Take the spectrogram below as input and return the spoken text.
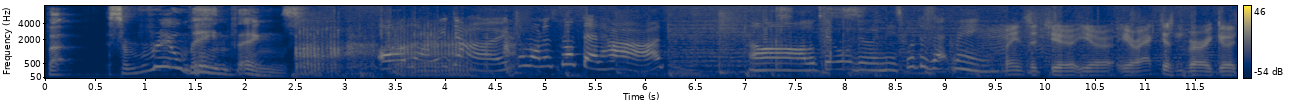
But some real mean things. Oh, Laurie, don't. Come on, it's not that hard. Oh, look, they're all doing this. What does that mean? It Means that your your your act isn't very good.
